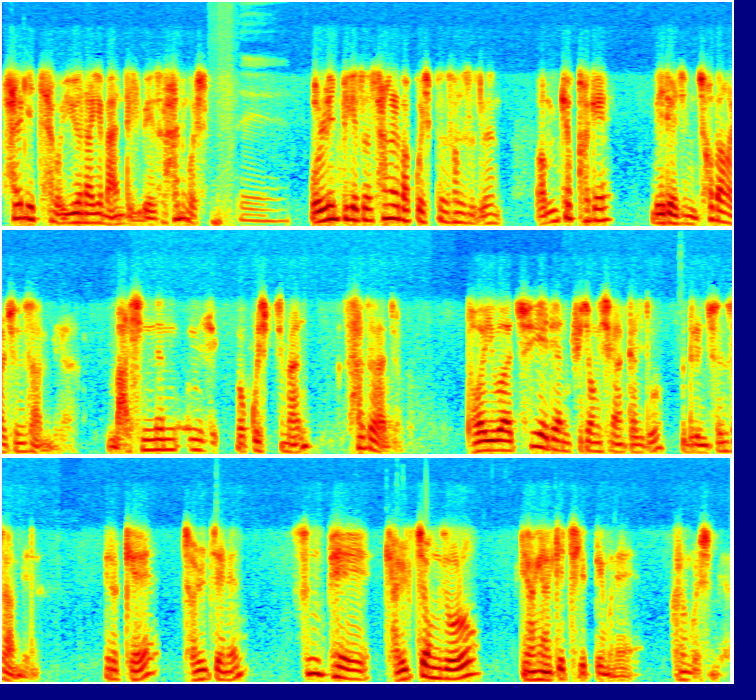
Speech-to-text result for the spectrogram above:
활기차고 유연하게 만들기 위해서 하는 것입니다. 네. 올림픽에서 상을 받고 싶은 선수들은 엄격하게 내려진 처방을 준수합니다. 맛있는 음식 먹고 싶지만 사절하죠. 더위와 추위에 대한 규정 시간까지도 그들은 준수합니다. 이렇게 절제는 승패에 결정적으로 영향을 끼치기 때문에 그런 것입니다.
